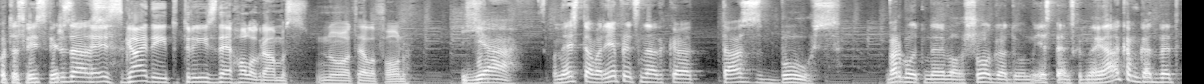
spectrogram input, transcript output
Kur tas viss virzās. Es gaidītu 3D hologrammas no telefona. Jā, un es tev varu iepriecināt, ka tas būs. Varbūt ne vēl šogad, un iespējams, ka ne nākamgad, bet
